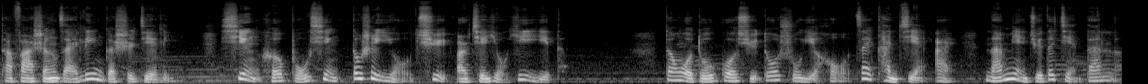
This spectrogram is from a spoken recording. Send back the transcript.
它发生在另一个世界里，幸和不幸都是有趣而且有意义的。当我读过许多书以后，再看《简爱》，难免觉得简单了。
